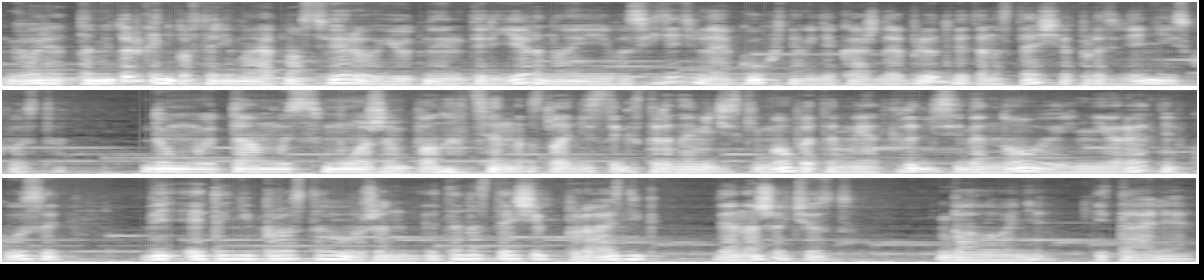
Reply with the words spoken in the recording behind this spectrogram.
Говорят, там не только неповторимая атмосфера уютный интерьер, но и восхитительная кухня, где каждое блюдо это настоящее произведение искусства. Думаю, там мы сможем полноценно насладиться гастрономическим опытом и открыть для себя новые, невероятные вкусы. Ведь это не просто ужин, это настоящий праздник для наших чувств. Болония, Италия.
